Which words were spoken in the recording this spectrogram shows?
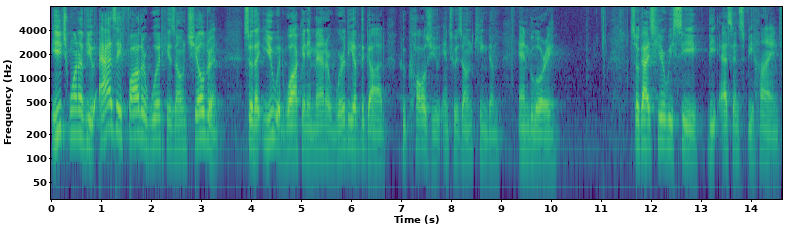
each one of you as a father would his own children, so that you would walk in a manner worthy of the God who calls you into his own kingdom and glory. So, guys, here we see the essence behind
